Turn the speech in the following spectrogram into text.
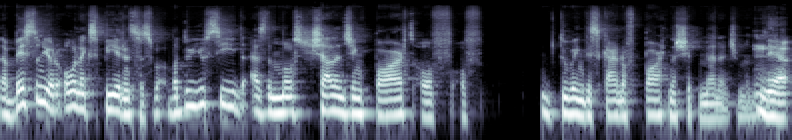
Now, based on your own experiences, what, what do you see as the most challenging part of, of doing this kind of partnership management? Yeah,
